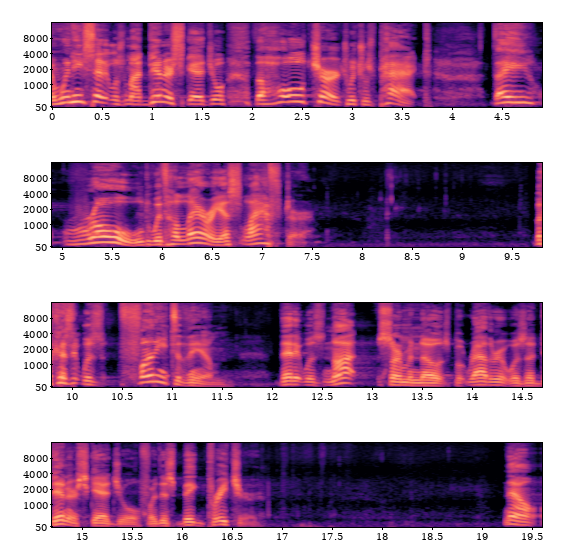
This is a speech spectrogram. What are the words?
And when he said it was my dinner schedule, the whole church, which was packed, they rolled with hilarious laughter. Because it was funny to them that it was not sermon notes, but rather it was a dinner schedule for this big preacher. Now,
